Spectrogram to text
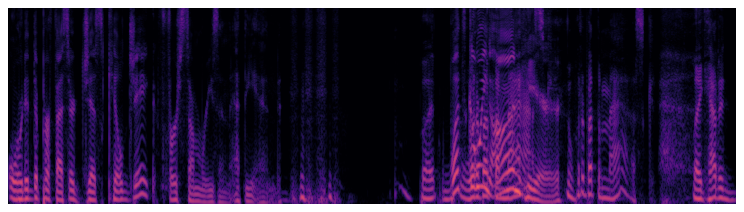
Or did the professor just kill Jake for some reason at the end? But What's what going on here? What about the mask? Like, how did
